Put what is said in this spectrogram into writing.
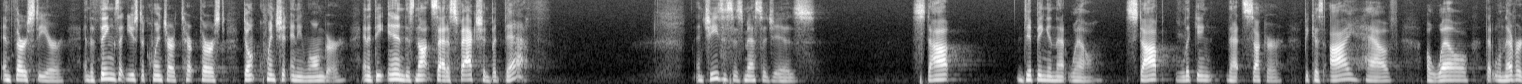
and thirstier. And the things that used to quench our ter- thirst don't quench it any longer. And at the end is not satisfaction, but death. And Jesus' message is stop dipping in that well, stop licking that sucker, because I have a well that will never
